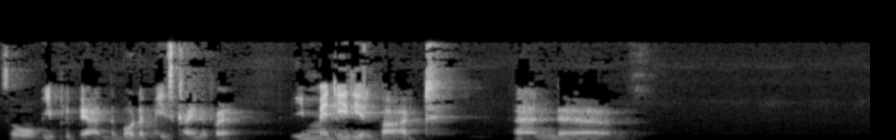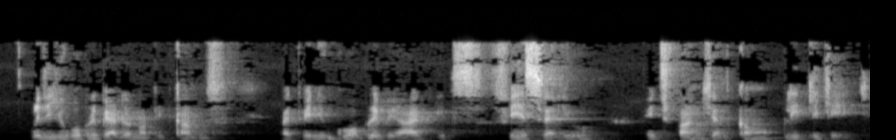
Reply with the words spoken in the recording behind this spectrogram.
So be prepared. The bottom is kind of a immaterial part and uh, whether you go prepared or not, it comes. But when you go prepared, its face value, its function completely change.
